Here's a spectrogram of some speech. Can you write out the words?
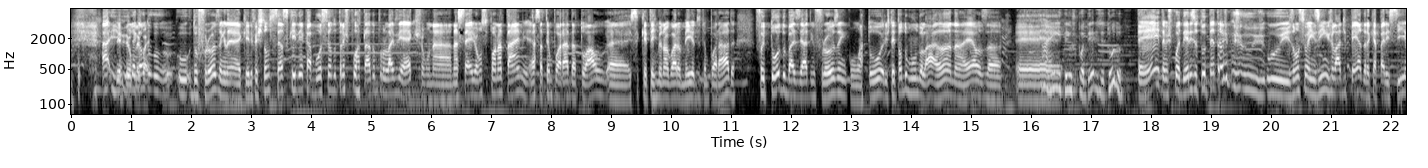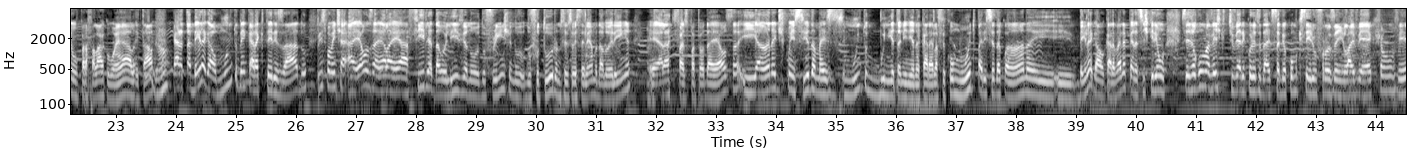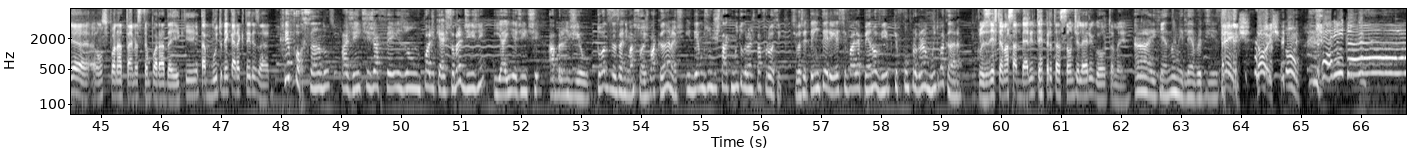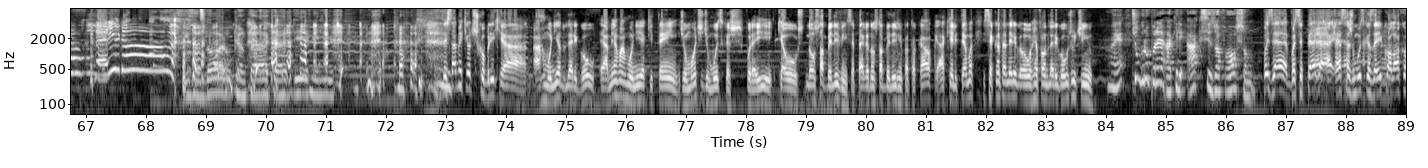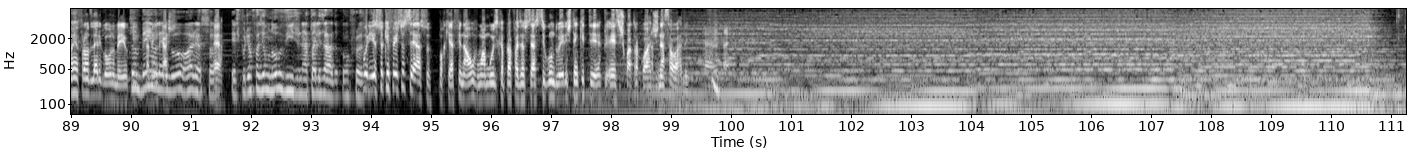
Ah, e Perdeu o legal do, o- do Frozen, né, é que ele fez tão sucesso que ele acabou sendo transportado pro live action na, na série Once Upon a Time. Essa temporada atual, é, esse que terminou agora o meio da temporada, foi todo baseado em Frozen, com atores, tem todo mundo lá, Ana, Elsa, é, Aí tem os poderes e tudo? Tem, tem os poderes e tudo, tem até os, os, os anciõezinhos lá de pedra que apareciam pra falar com ela e tal. Legal. Cara, tá bem legal, muito bem caracterizado. Principalmente a Elsa, ela é a filha da Olivia no, do Fringe, no, do futuro, não sei se você lembra, da Lourinha. É ela que faz o papel da Elsa. E a Ana é desconhecida, mas muito bonita a menina, cara. Ela ficou muito parecida com a Ana e, e bem legal, cara. Vale a pena. Vocês queriam, vocês alguma vez que tiverem curiosidade de saber como que seria o Frozen live action, ver um Spawn a Time essa temporada aí, que tá muito bem caracterizado. Reforçando, a gente já fez um podcast sobre a Disney e aí a gente abrangeu todas as animações bacanas e demos um destaque muito grande pra Frozen. Se você tem interesse, vale a pena ouvir porque ficou um programa muito bacana. Inclusive tem a nossa bela interpretação de Let It Go também. Ai, eu não me lembro disso. 3, 2, 1. Let it go! Let it go! Eles adoram cantar, cara. Deus me livre. Vocês sabem que eu descobri que a, a harmonia do Let It Go é a mesma harmonia que tem de um monte de músicas por aí, que é o Don't Stop Believing. Você pega Don't Stop Believing pra tocar aquele tema e você canta Let It Go, o refrão do Let It Go juntinho. Ah, é? Tinha um grupo, né? Aquele Axis of Awesome. Pois é, você pega É, essas músicas aí e coloca o refrão do Let It Go no meio. Que Também o Let It. Go, olha só. É. Eles podiam fazer um novo vídeo, né? Atualizado com o Frozen. Por isso que fez sucesso, porque afinal, uma música pra fazer sucesso, segundo eles, tem que ter esses quatro acordes nessa ordem. É, é.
